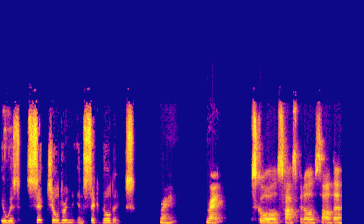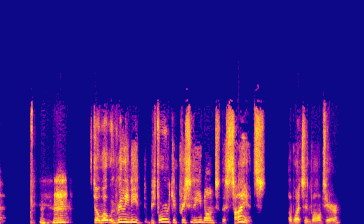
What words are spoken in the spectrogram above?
it was sick children in sick buildings. Right, right. Schools, hospitals, all the. Mm-hmm. So, what we really need before we can proceed on to the science of what's involved here,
